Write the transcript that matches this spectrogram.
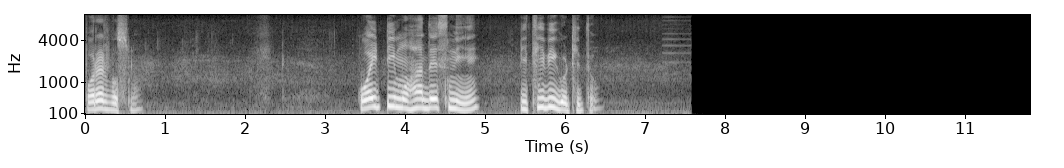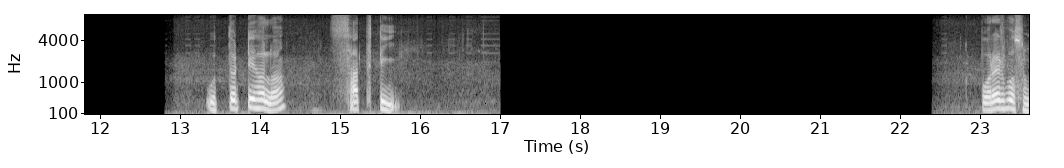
পরের প্রশ্ন। কয়টি মহাদেশ নিয়ে পৃথিবী গঠিত? উত্তরটি হল সাতটি। পরের প্রশ্ন,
